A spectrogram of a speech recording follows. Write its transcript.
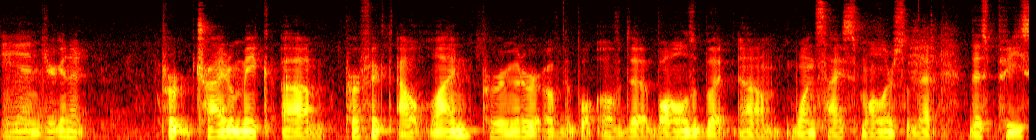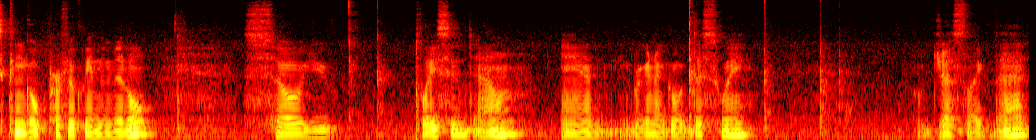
And you're gonna try to make um, perfect outline perimeter of the of the balls but um, one size smaller so that this piece can go perfectly in the middle. So you place it down and we're gonna go this way just like that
